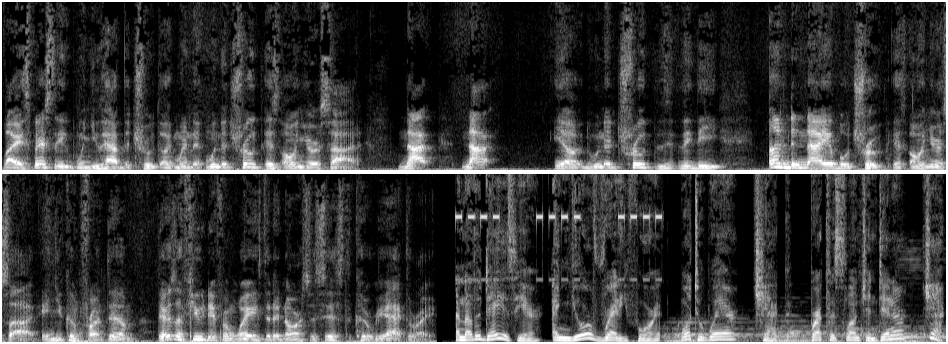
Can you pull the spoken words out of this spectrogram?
like especially when you have the truth, like when the, when the truth is on your side, not not you know when the truth the, the undeniable truth is on your side and you confront them, there's a few different ways that a narcissist could react right. Another day is here and you're ready for it. What to wear? Check. Breakfast, lunch, and dinner? Check.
